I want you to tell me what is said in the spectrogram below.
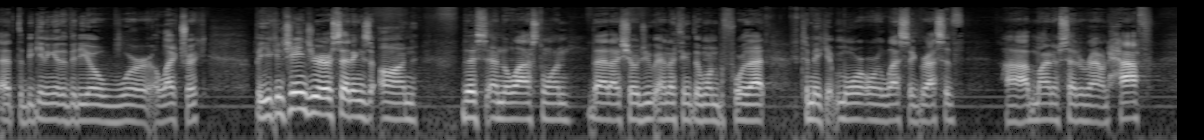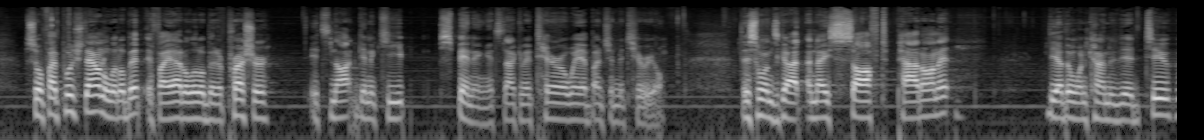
at the beginning of the video were electric. But you can change your air settings on this and the last one that I showed you, and I think the one before that, to make it more or less aggressive. Uh, mine are set around half. So if I push down a little bit, if I add a little bit of pressure, it's not going to keep spinning. It's not going to tear away a bunch of material. This one's got a nice soft pad on it. The other one kind of did too.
